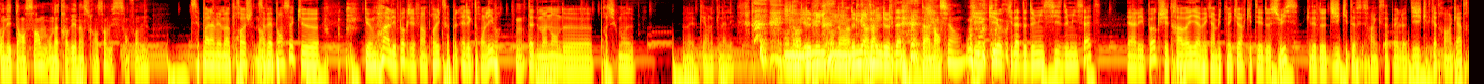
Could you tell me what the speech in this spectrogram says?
On était ensemble, on a travaillé l'instrument ensemble, et c'est 100 fois mieux. C'est pas la même approche. Non. Ça fait penser que, que moi, à l'époque, j'ai fait un projet qui s'appelle Electron Libre. Hmm. Peut-être maintenant de pratiquement. De... On est on est quelle année On est en 2000 on est en Qui 2022. date- T'es un ancien. hein. qui, qui- qui date de 2006-2007. Et à l'époque, j'ai travaillé avec un beatmaker qui était de Suisse, qui était de Digikid, enfin, qui s'appelle Digikid 84.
